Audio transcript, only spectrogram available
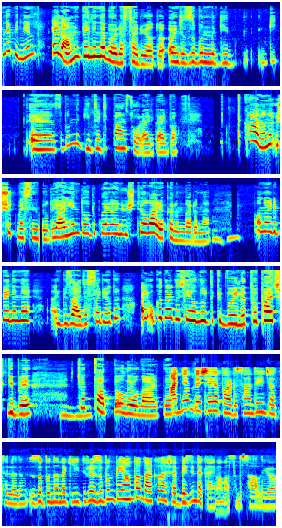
Ne bileyim Ela'nın beline böyle sarıyordu. Önce zıbınını gi, gi, e, zıbınını giydirdikten sonraydı galiba. Karnını üşütmesin diyordu. Ya yeni doğduklarını hani üşütüyorlar ya karınlarını. Hı hı. Onu öyle beline e, güzelce sarıyordu. Ay o kadar da şey olurdu ki böyle topaç gibi. Hı-hı. Çok tatlı oluyorlardı. Annem de şey yapardı sen deyince hatırladım. Zıbınını giydiriyor. Zıbın bir yandan da arkadaşlar bezin de kaymamasını sağlıyor.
